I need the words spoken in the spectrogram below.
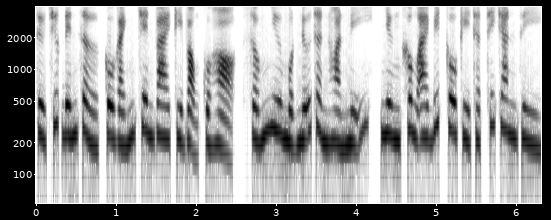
từ trước đến giờ cô gánh trên vai kỳ vọng của họ, sống như một nữ thần hoàn mỹ, nhưng không ai biết cô kỳ thật thích ăn gì,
